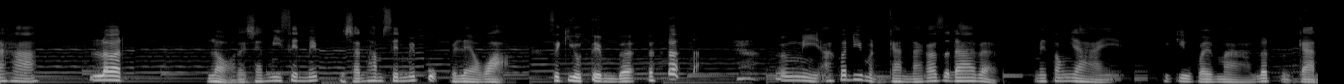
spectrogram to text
นะคะ เลิศหรอแต่ฉันมีเซนไม่แต่ฉันทำเซนไม่ปลุกไปแล้วอะสกิลเต็มด้วยเรื่องนี้อะก็ดีเหมือนกันนะ ก็จะได้แบบ ไม่ต้องย้ายสกิลไปมาเลิศเหมือนกัน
